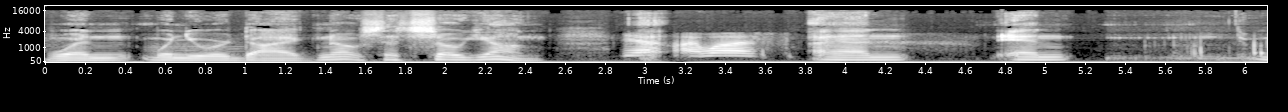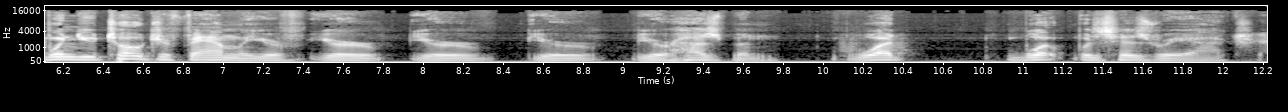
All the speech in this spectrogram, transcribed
when when you were diagnosed. That's so young. Yeah, I was. And and when you told your family, your your your your your husband, what what was his reaction?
